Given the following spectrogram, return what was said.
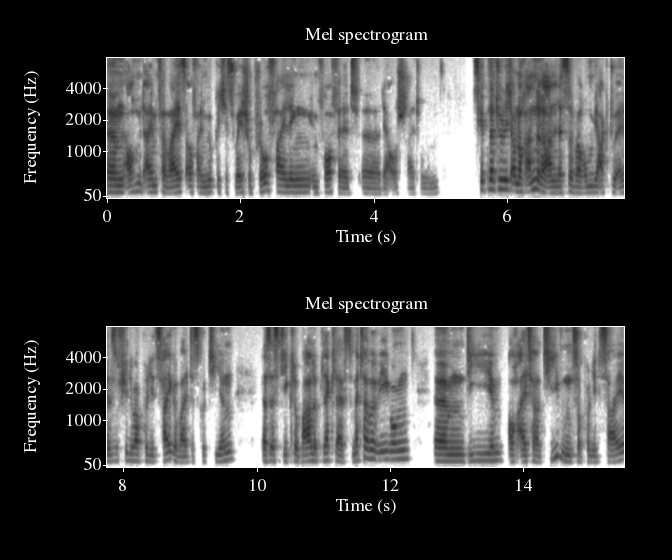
ähm, auch mit einem Verweis auf ein mögliches Racial Profiling im Vorfeld äh, der Ausschreitungen. Es gibt natürlich auch noch andere Anlässe, warum wir aktuell so viel über Polizeigewalt diskutieren. Das ist die globale Black Lives Matter-Bewegung, ähm, die auch Alternativen zur Polizei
